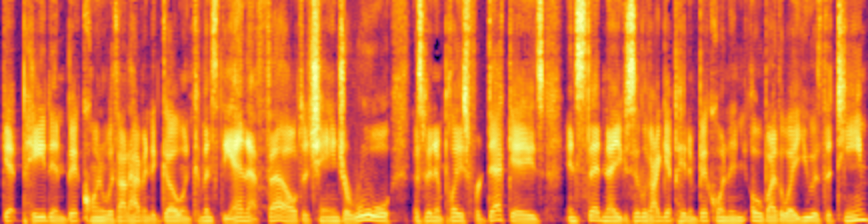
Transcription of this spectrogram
get paid in Bitcoin without having to go and convince the NFL to change a rule that's been in place for decades. Instead, now you can say, look, I get paid in Bitcoin. And oh, by the way, you as the team,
